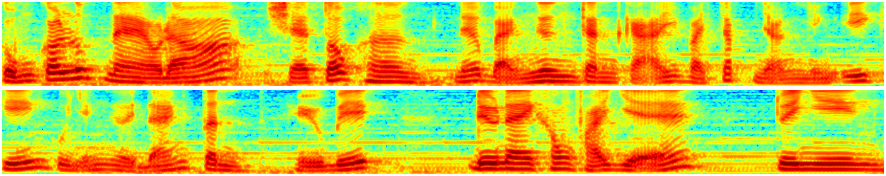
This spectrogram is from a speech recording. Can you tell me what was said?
cũng có lúc nào đó sẽ tốt hơn nếu bạn ngưng tranh cãi và chấp nhận những ý kiến của những người đáng tin, hiểu biết. Điều này không phải dễ. Tuy nhiên,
